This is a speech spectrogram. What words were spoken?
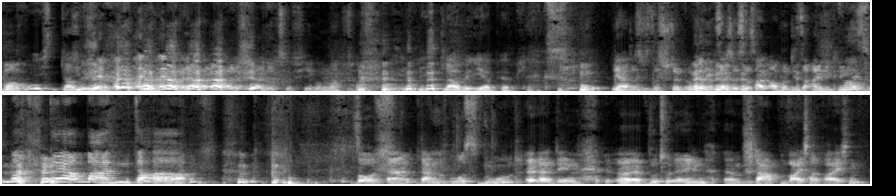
Warum? Ich glaube eher, Weil, weil, weil du zu viel gemacht hast. ich glaube eher perplex. Ja, das, das stimmt. Aber wie gesagt, ist das halt auch nur diese eine Klingone. Was macht der Mann da? So, ähm, dann musst du äh, den äh, virtuellen ähm, Stab weiterreichen.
